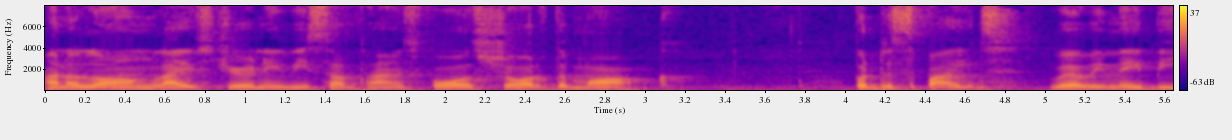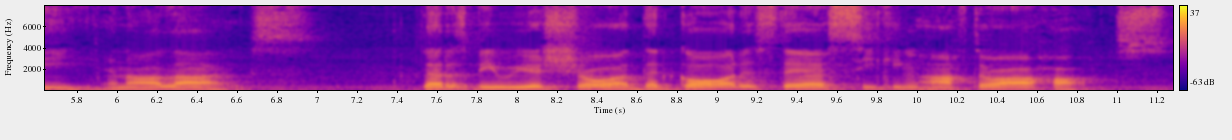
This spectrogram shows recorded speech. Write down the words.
On a long life's journey, we sometimes fall short of the mark. But despite where we may be in our lives, let us be reassured that God is there seeking after our hearts.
